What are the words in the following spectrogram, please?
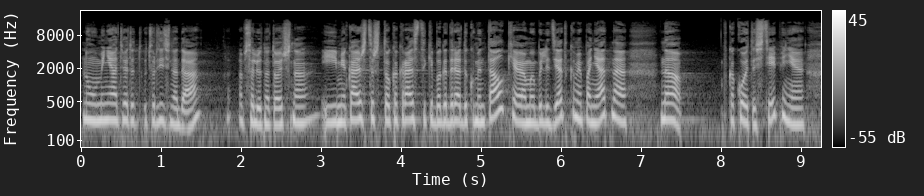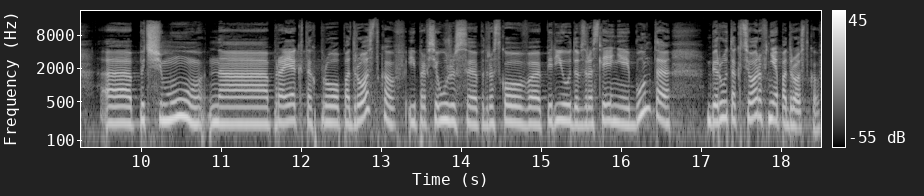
Ну, у меня ответ утвердительно «да». Абсолютно точно. И мне кажется, что как раз-таки благодаря документалке мы были детками, понятно, на в какой-то степени, э, почему на проектах про подростков и про все ужасы подросткового периода взросления и бунта берут актеров не подростков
